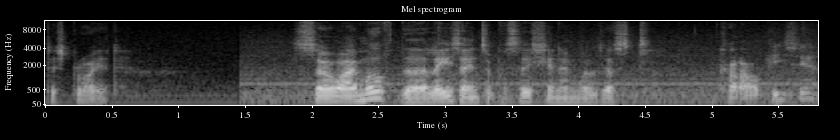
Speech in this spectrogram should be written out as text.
destroy it. So I moved the laser into position and we'll just cut our piece here.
